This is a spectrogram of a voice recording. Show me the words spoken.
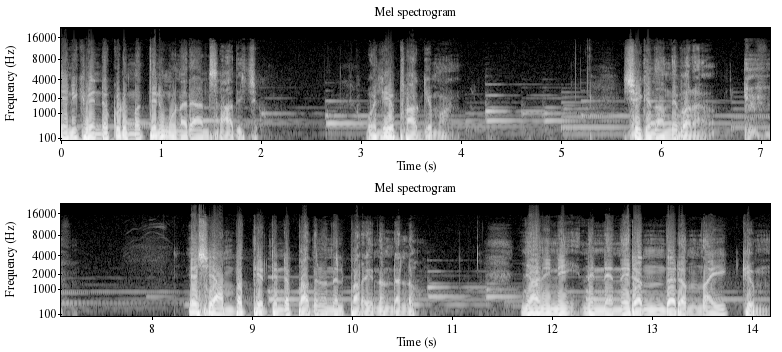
എനിക്കും എന്റെ കുടുംബത്തിനും ഉണരാൻ സാധിച്ചു. വലിയ ഭാഗ്യമാണ്. ശരിക്കും നന്ദി പറ. യശ അമ്പത്തിയെട്ടിന്റെ പതിനൊന്നിൽ പറയുന്നുണ്ടല്ലോ. ഞാൻ ഇനി നിന്നെ നിരന്തരം നയിക്കും.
